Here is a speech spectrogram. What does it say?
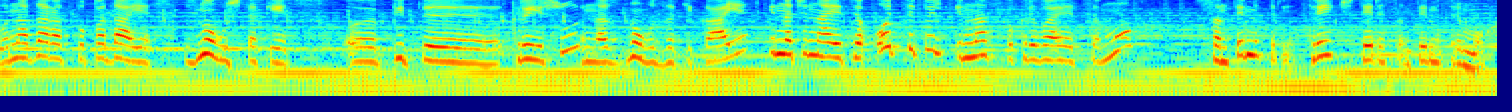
Вона зараз попадає знову ж таки під е, кришу, вона знову затікає, і починається оттепель, і в нас покривається мох в сантиметрі, 3-4 сантиметри моху.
